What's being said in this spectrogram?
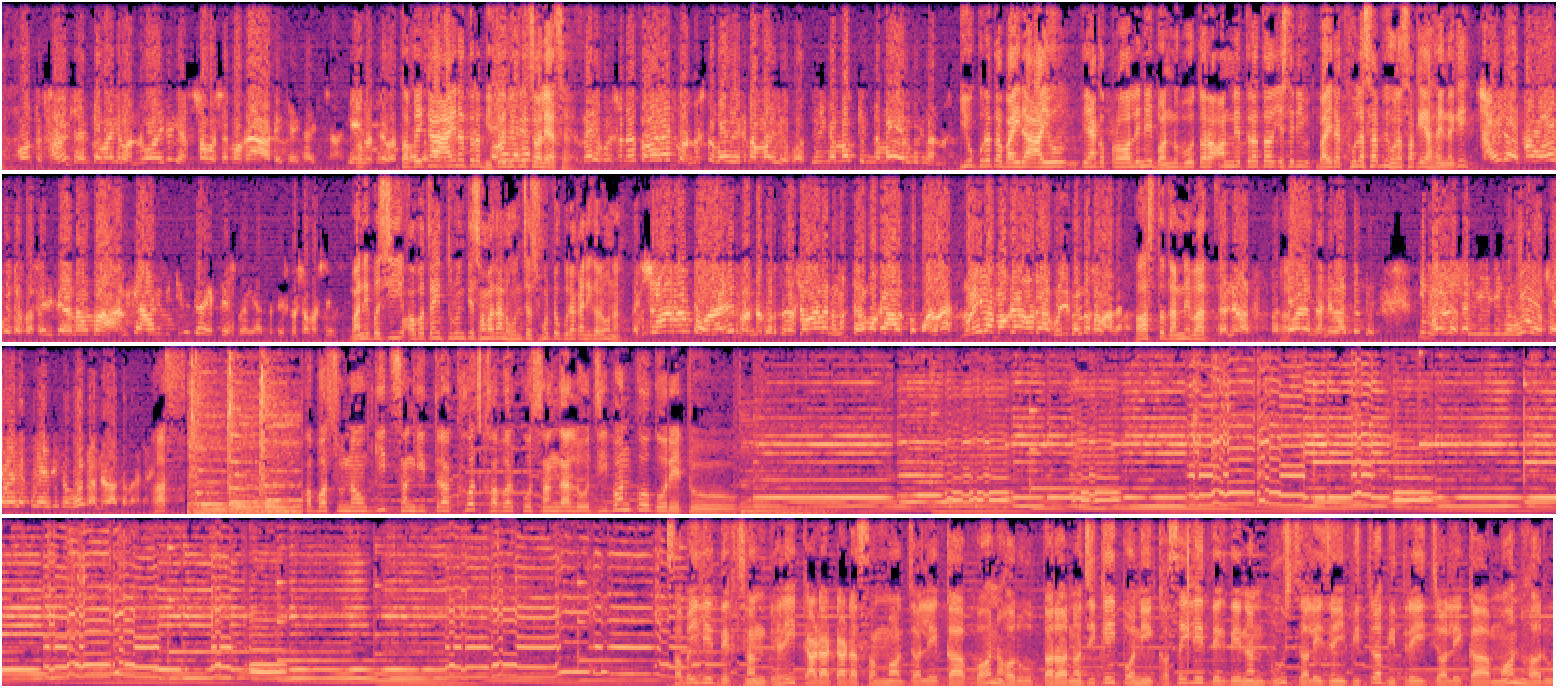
छैन तपाईँले भन्नुभयो होइन यस्तो समस्या म कहाँ आएकै छैन यही मात्रै तपाईँ कहाँ आएन तर भित्रभित्रै चल्या छ मेरो कुरा सुनेर तपाईँलाई भन्नुहोस् त ल एक नम्बर यो भयो। दुई नम्बर तिन नम्बर अरू पनि भन्नुहोस्। यो कुरा त बाहिर आयो त्यहाँको प्रहरले नै भन्नुभयो तर अन्यत्र त यसरी बाहिर खुलासा पनि हुन सकेका छैन कि? छैन नभएको त कसरी जान? म हामी कहाँ आउने बित्तिकै त्यो एड्रेस भइहाल्छ त्यसको समस्या। भनेपछि अब चाहिँ तुरुन्तै समाधान हुन्छ छोटो कुराकानी गरौँ न। समाधान त उहाँले भन्नुपर्छ समाधान हुन्छ म कहाँ महिला म कहाँ आउँदा भोलिपल्ट समाधान। हस् त धन्यवाद। धन्यवाद। धन्यवाद इन्फर्मेसन लिइदिनु भयो सबैलाई पुर्याइदिनु भयो धन्यवाद तपाईँलाई अब सुनौ गीत संगीत र खोज खबरको संगालो जीवनको गोरेटो। सबैले देख्छन् धेरै टाढा टाढासम्म जलेका वनहरू तर नजिकै पनि कसैले देख्दैनन् भुस जले झै भित्र भित्रै जलेका मनहरू।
